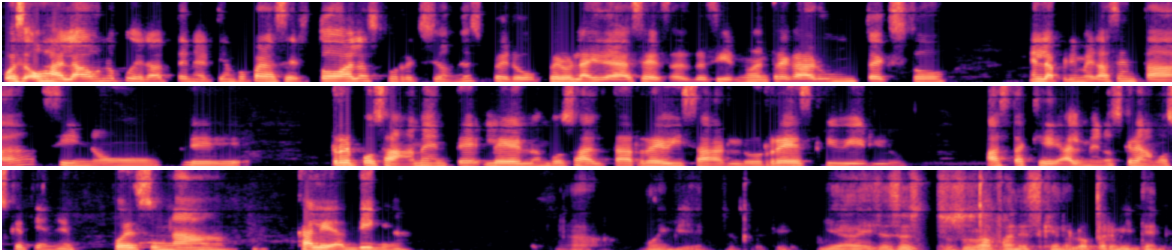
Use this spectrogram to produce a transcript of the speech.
pues ojalá uno pudiera tener tiempo para hacer todas las correcciones, pero, pero la idea es esa, es decir, no entregar un texto en la primera sentada, sino reposadamente, leerlo en voz alta, revisarlo, reescribirlo, hasta que al menos creamos que tiene pues una calidad digna. Ah, muy bien, yo creo que. Y a veces estos sus afanes que no lo permiten.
